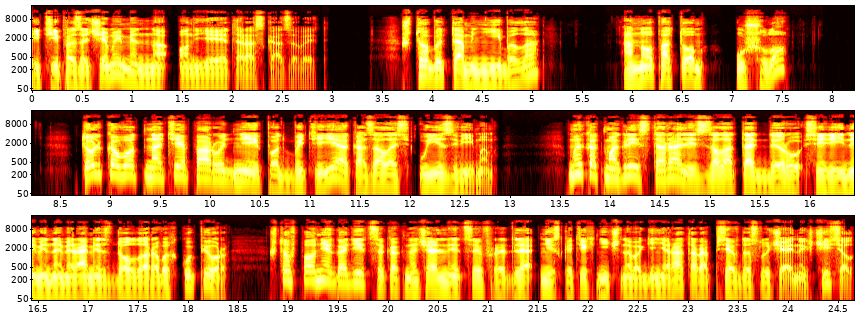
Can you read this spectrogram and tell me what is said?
и типа зачем именно он ей это рассказывает? Что бы там ни было, оно потом ушло? Только вот на те пару дней под бытие оказалось уязвимым. Мы как могли старались залатать дыру серийными номерами с долларовых купюр, что вполне годится как начальные цифры для низкотехничного генератора псевдослучайных чисел,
